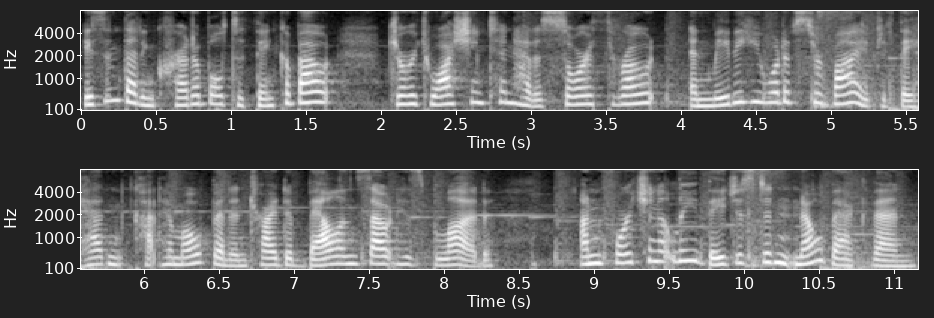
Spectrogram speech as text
Isn't that incredible to think about? George Washington had a sore throat, and maybe he would have survived if they hadn't cut him open and tried to balance out his blood. Unfortunately, they just didn't know back then.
